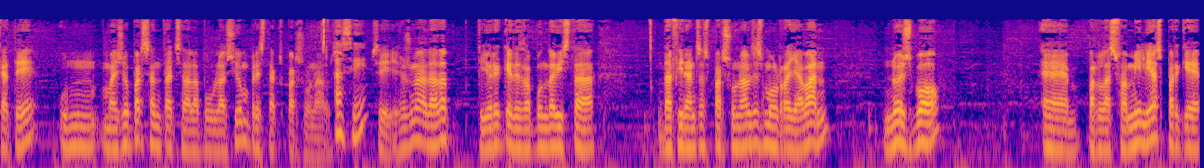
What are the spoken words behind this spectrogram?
que té un major percentatge de la població en préstecs personals. Ah, sí? Sí, això és una dada que jo crec que des del punt de vista de finances personals és molt rellevant. No és bo eh, per les famílies perquè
